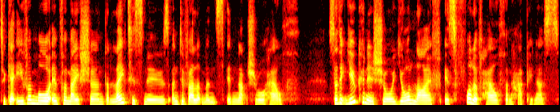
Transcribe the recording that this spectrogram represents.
to get even more information, the latest news and developments in natural health so that you can ensure your life is full of health and happiness.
